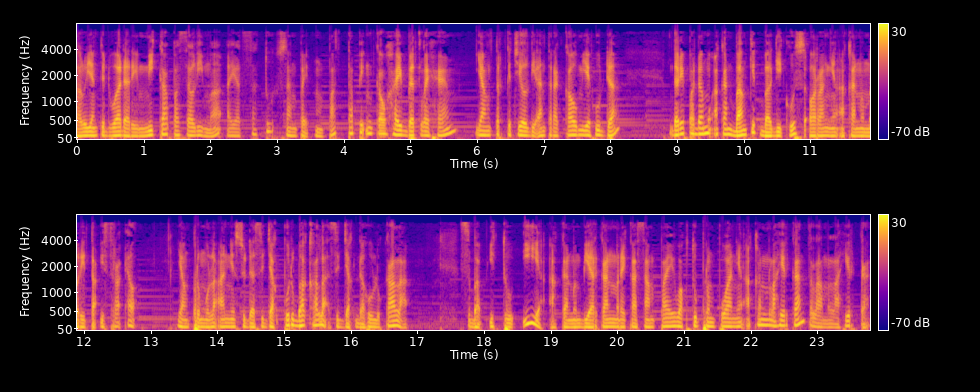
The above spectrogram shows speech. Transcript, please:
Lalu yang kedua dari Mika pasal 5 ayat 1 sampai 4, tapi engkau hai Bethlehem yang terkecil di antara kaum Yehuda, daripadamu akan bangkit bagiku seorang yang akan memerintah Israel, yang permulaannya sudah sejak purba kala, sejak dahulu kala Sebab itu ia akan membiarkan mereka sampai waktu perempuan yang akan melahirkan telah melahirkan.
